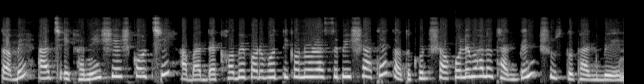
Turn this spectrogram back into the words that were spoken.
তবে আজ এখানেই শেষ করছি। আবার দেখা হবে পরবর্তী কোনো রেসিপির সাথে। ততক্ষণ সকলে ভালো থাকবেন, সুস্থ থাকবেন।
